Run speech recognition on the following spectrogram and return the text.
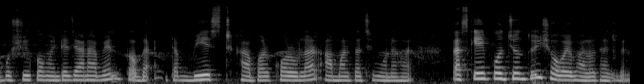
অবশ্যই কমেন্টে জানাবেন, তবে এটা বেস্ট খাবার করলার আমার কাছে মনে হয়। আজকে এই পর্যন্তই, সবাই ভালো থাকবেন।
